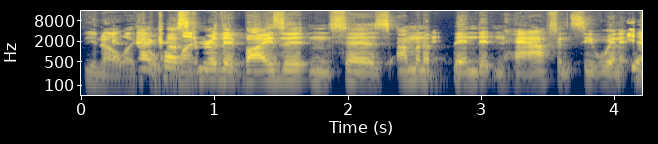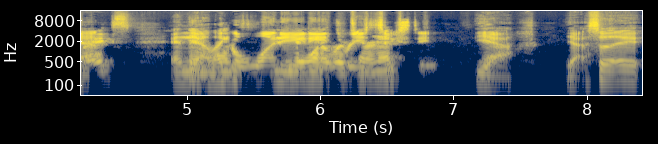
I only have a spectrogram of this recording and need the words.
you know, like that customer one, that buys it and says, "I'm going to bend it in half and see when it yeah. breaks," and then yeah, like a 180, 360. Yeah, yeah. So it,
